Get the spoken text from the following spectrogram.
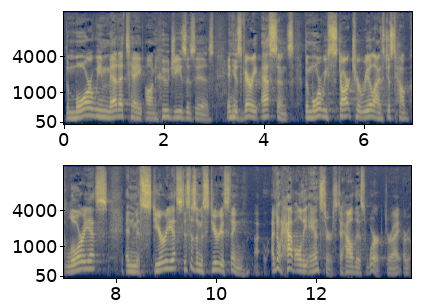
the more we meditate on who Jesus is, in his very essence, the more we start to realize just how glorious and mysterious. This is a mysterious thing. I don't have all the answers to how this worked, right? Or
